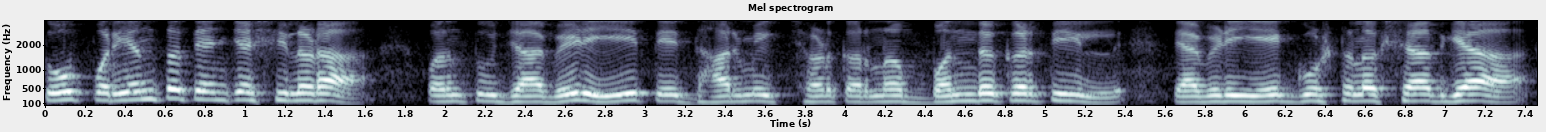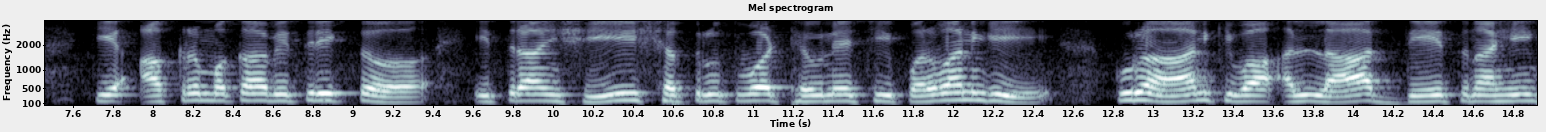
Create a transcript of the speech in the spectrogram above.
तोपर्यंत त्यांच्याशी लढा. परंतु ज्यावेळी ते धार्मिक छळ करणं बंद करतील त्यावेळी एक गोष्ट लक्षात घ्या की आक्रमकाव्यतिरिक्त इतरांशी शत्रुत्व ठेवण्याची परवानगी कुराण किंवा अल्ला देत नाही.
